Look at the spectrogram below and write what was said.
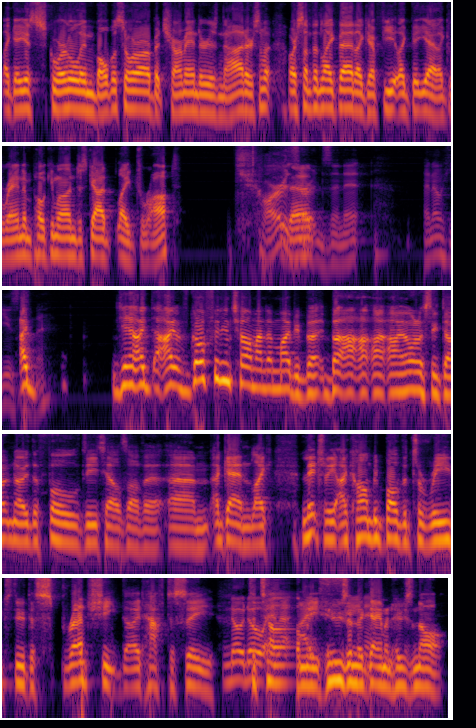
Like I guess Squirtle and Bulbasaur are, but Charmander is not, or some, or something like that. Like a few, like the, yeah, like random Pokemon just got like dropped. Charizard's in it. I know he's I- there. Yeah, I, I've got a feeling Charmander might be, but but I, I, I honestly don't know the full details of it. Um, again, like literally, I can't be bothered to read through the spreadsheet that I'd have to see No, no, to tell me I've who's in the it. game and who's not.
